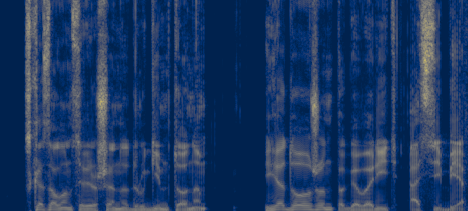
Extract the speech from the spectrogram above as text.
— сказал он совершенно другим тоном, — «я должен поговорить о себе».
